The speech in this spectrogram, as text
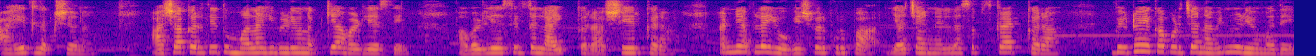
आहेत लक्षणं. आशा करते तुम्हाला ही व्हिडिओ नक्की आवडली असेल. आवडली असेल तर लाईक करा शेअर करा आणि आपल्या योगेश्वर कृपा या चॅनलला सबस्क्राईब करा. भेटू एका पुढच्या नवीन व्हिडिओमध्ये.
